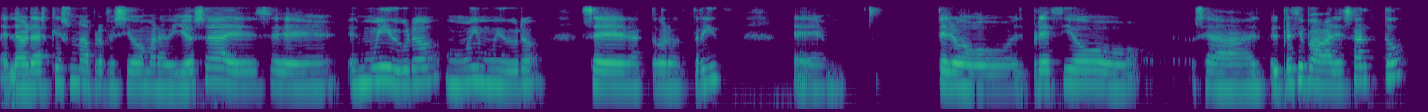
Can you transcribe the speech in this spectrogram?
Eh, la verdad es que es una profesión maravillosa, es, eh, muy duro, muy, muy duro ser actor o actriz, eh, pero el precio, o sea, el, precio a pagar es alto,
